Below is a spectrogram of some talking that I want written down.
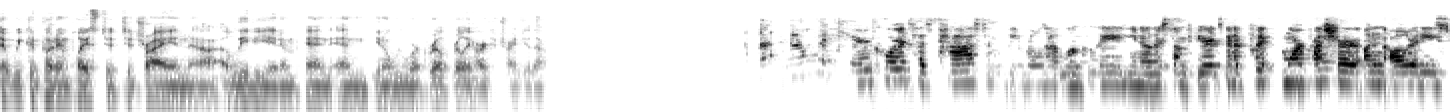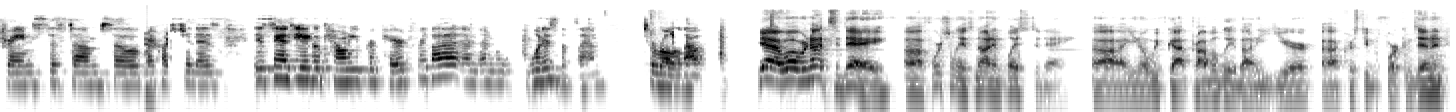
that we could put in place to to try and uh, alleviate them. And and you know we work real really hard to try and do that. Care courts has passed and will be rolled out locally, you know, there's some fear it's going to put more pressure on an already strained system. So my question is, is San Diego County prepared for that? And and what is the plan to roll it out? Yeah, well, we're not today. Uh, fortunately, it's not in place today. Uh, you know, we've got probably about a year, uh, Christy, before it comes in. And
